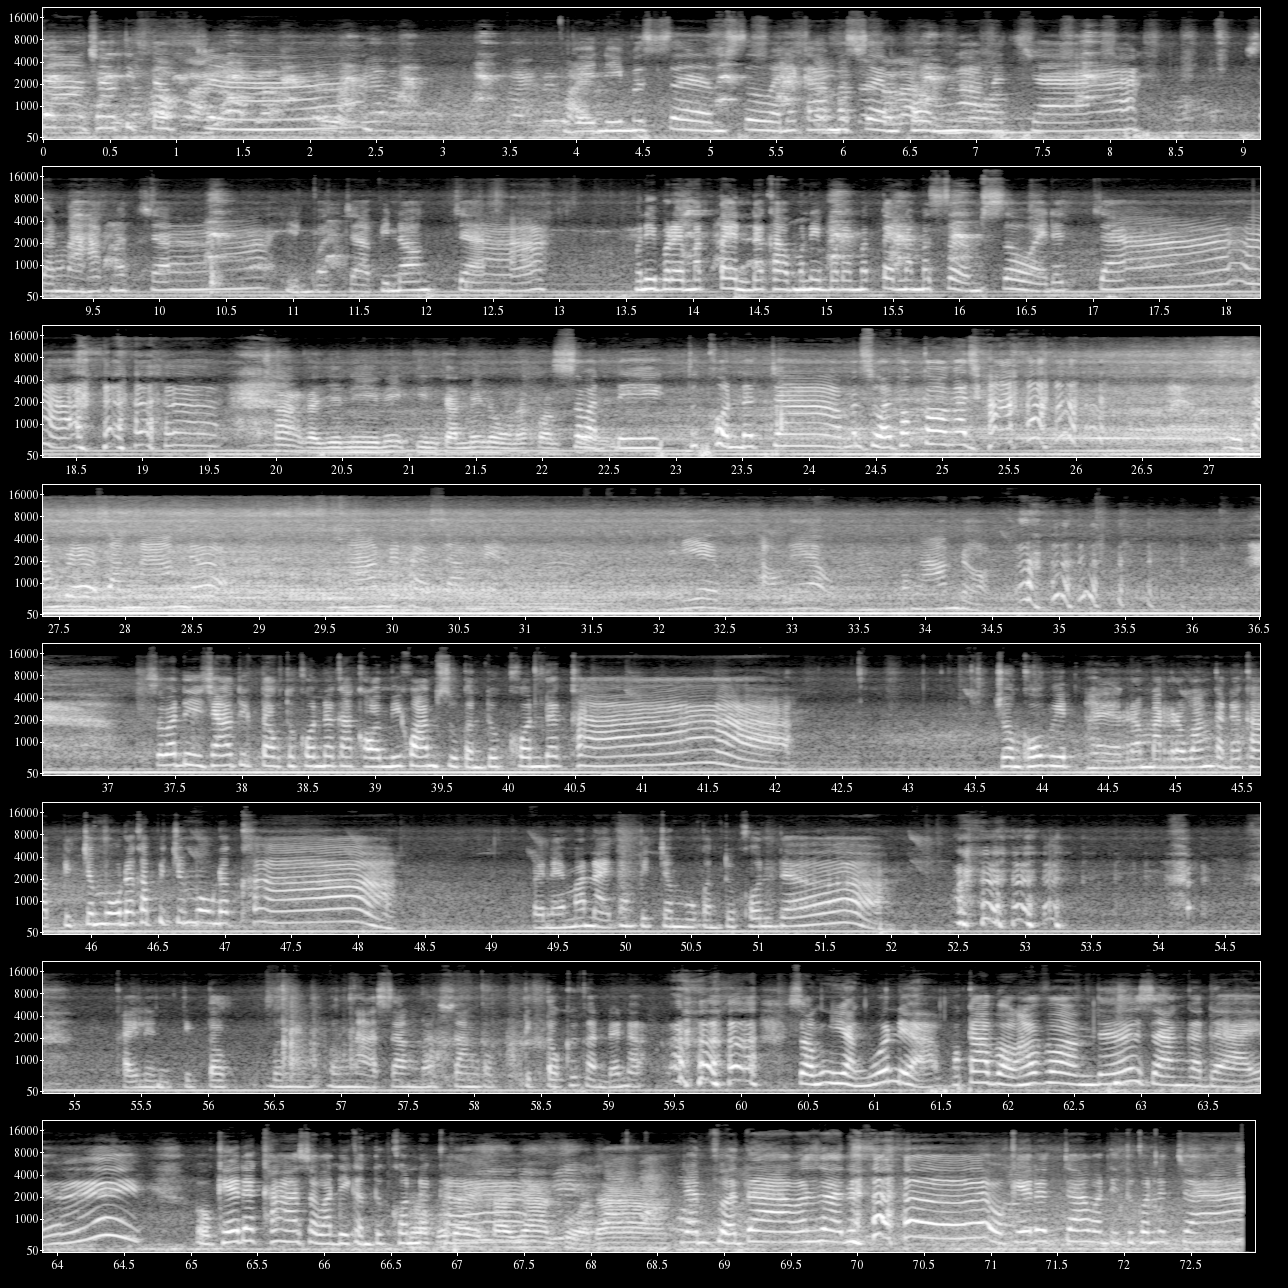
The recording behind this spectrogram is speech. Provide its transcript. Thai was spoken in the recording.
จ้า ชาวติ๊กต็อกจ้าเดี๋ยวนี้มาเสริมสวยนะคะ มาเสริมผมงอกนะจ๊ะสั่งหนาฮักนะจ๊ะเห็นว่าจ้าพี่น้องจ้าวันนี้บริมาเต้นนะคะวันนี้บริมาเต้นนะมาเสริมสวยนะจ้า ช่างกับเยนีนี่กินกันไม่ลงนะความสวัสดีทุกคนนะจ้า มันสวยเพราะกล้องอะจ้าสู่สั่งแล้วสั่งน้ำเด้อสู่น้ำเด้อค่ะสั่งเนี่ยอืมทีนี้เผาแล้วพอน้ำดอก สวัสดีชาวติ๊กต็อกทุกคนนะคะ ขอมีความสุขกันทุกคนนะคะ ช่วงโควิดให้ระมัดระวังกันนะคะ ปิดจมูกนะคะ ปิดจมูกนะคะ ไปไหนมาไหนต้องปิดจมูกกันทุกคนเด้อ ใครเล่นติ๊กต็อกเบิ่งเบิ่งหน้าสั่งนะสั่งกับติ๊กต็อกคือกันได้นะสองเอียงวุ้นเนี่ยปากกล้าบอกให้ฟอมเด้อสั่งก็ได้เอ้ย โอเคนะคะสวัสดีกันทุกคนเรานะก็คะได้ข้าวย่านถั่วดาวยันเผื่อดาวว่าสัน โอเคนะจ้าสวัสดีทุกคนนะจ้า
